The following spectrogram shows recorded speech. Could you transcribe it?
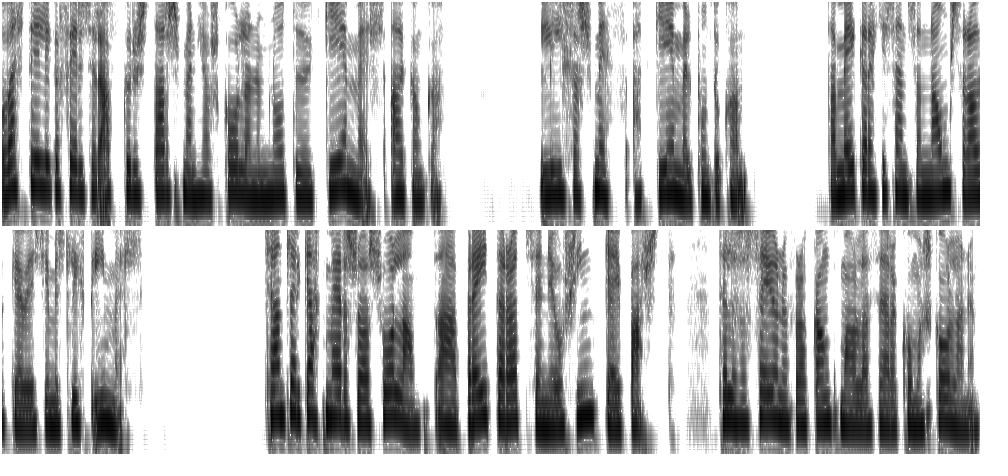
og veltiði líka fyrir sér af hverju starfsmenn hjá skólanum nótuðu gmail aðganga. Lisa Smith at gmail.com Það meikar ekki sens að námsráðgjöfi sem er slíkt e-mail. Chandler gekk meira svo að svo langt að breyta rötsinni og ringja í barst til þess að segja húnum frá gangmála þegar að koma skólanum.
